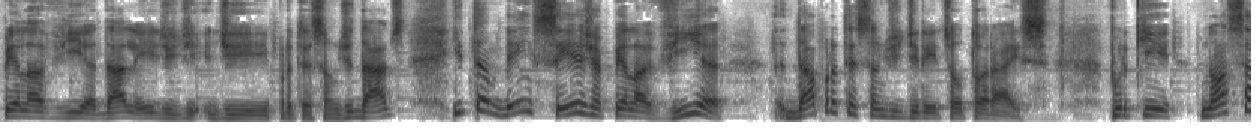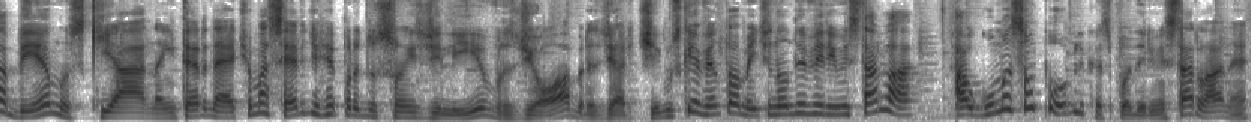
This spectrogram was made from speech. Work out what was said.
pela via da lei de, de, de proteção de dados e também seja pela via da proteção de direitos autorais. Porque nós sabemos que há na internet uma série de reproduções de livros, de obras, de artigos que eventualmente não deveriam estar lá. Algumas são públicas, poderiam estar lá, né?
